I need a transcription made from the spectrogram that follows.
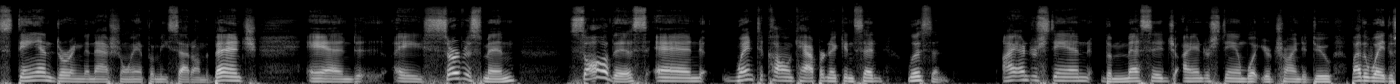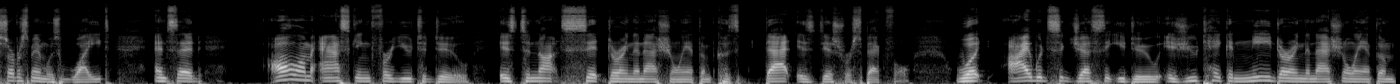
stand during the national anthem. He sat on the bench. And a serviceman saw this and went to Colin Kaepernick and said, Listen, I understand the message. I understand what you're trying to do. By the way, the serviceman was white and said, all I'm asking for you to do is to not sit during the national anthem because that is disrespectful. What I would suggest that you do is you take a knee during the national anthem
